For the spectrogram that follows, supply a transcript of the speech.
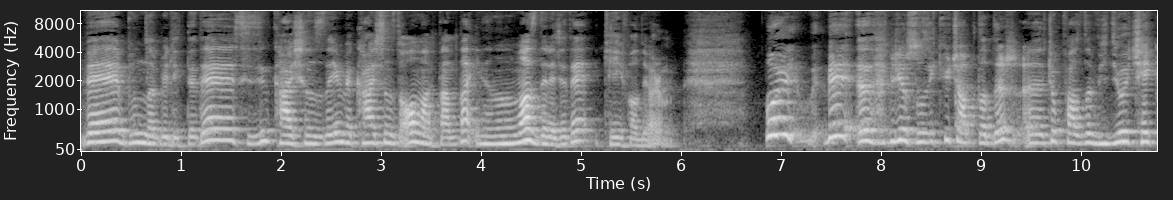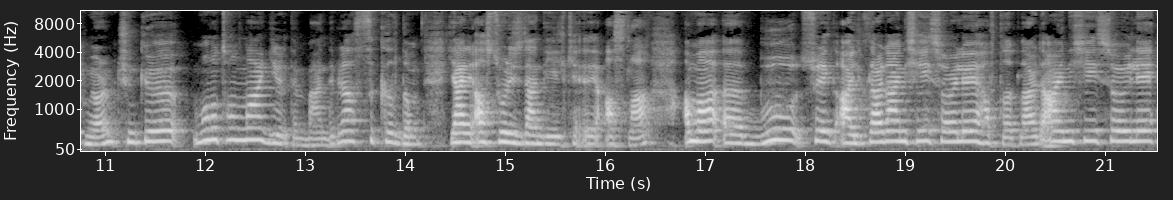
Ve bununla birlikte de sizin karşınızdayım ve karşınızda olmaktan da inanılmaz derecede keyif alıyorum. Böyle ve e, biliyorsunuz 2-3 haftadır e, çok fazla video çekmiyorum. Çünkü monotonluğa girdim ben de. Biraz sıkıldım. Yani astrolojiden değil e, asla. Ama bu sürekli aylıklarda aynı şeyi söyle, haftalıklarda aynı şeyi söyle.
